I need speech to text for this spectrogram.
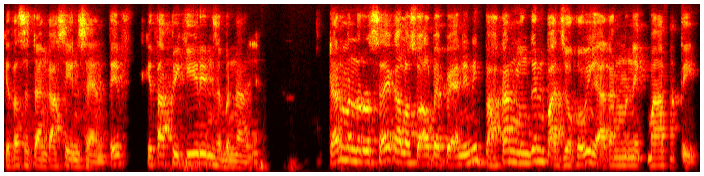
kita sedang kasih insentif, kita pikirin sebenarnya dan menurut saya kalau soal PPN ini bahkan mungkin Pak Jokowi nggak akan menikmati.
